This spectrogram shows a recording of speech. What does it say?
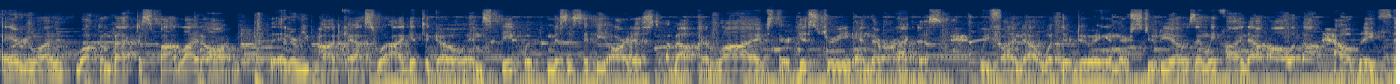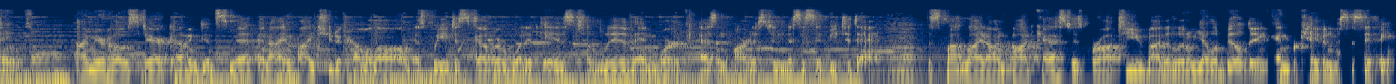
Hey everyone, welcome back to Spotlight On, the interview podcast where I get to go and speak with Mississippi artists about their lives, their history, and their practice. We find out what they're doing in their studios and we find out all about how they think. I'm your host, Derek Covington Smith, and I invite you to come along as we discover what it is to live and work as an artist in Mississippi today. The Spotlight On podcast is brought to you by the Little Yellow Building in Brookhaven, Mississippi.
